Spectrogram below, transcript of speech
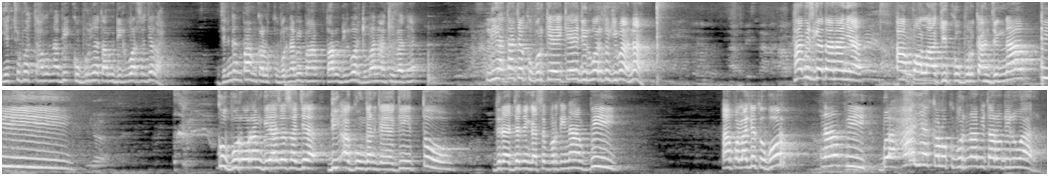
Ya coba taruh Nabi kuburnya taruh di luar sajalah. Jangan paham kalau kubur Nabi paham, taruh di luar gimana akibatnya? Lihat aja kubur kiai-kiai di luar itu gimana? Habis kata nanya, apalagi kubur kanjeng Nabi. Kubur orang biasa saja diagungkan kayak gitu derajatnya nggak seperti Nabi. Apalagi kubur Nabi. Bahaya kalau kubur Nabi taruh di luar.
